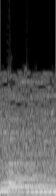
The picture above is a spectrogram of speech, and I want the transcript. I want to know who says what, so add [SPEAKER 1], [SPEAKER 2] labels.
[SPEAKER 1] Oh.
